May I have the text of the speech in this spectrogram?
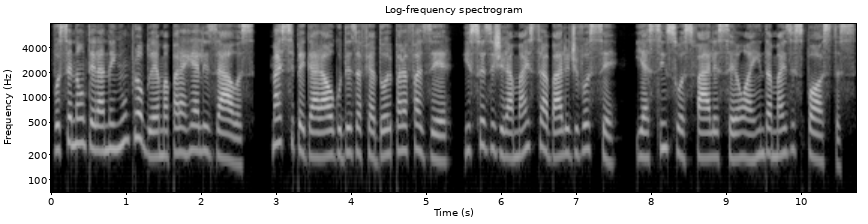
você não terá nenhum problema para realizá-las, mas se pegar algo desafiador para fazer, isso exigirá mais trabalho de você, e assim suas falhas serão ainda mais expostas.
